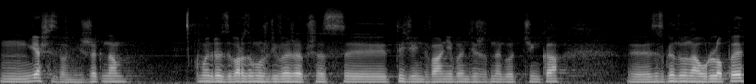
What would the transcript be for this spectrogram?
Mm, Ja się z Wami żegnam. Moi drodzy, bardzo możliwe, że przez y, tydzień, dwa nie będzie żadnego odcinka ze względu na urlopy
